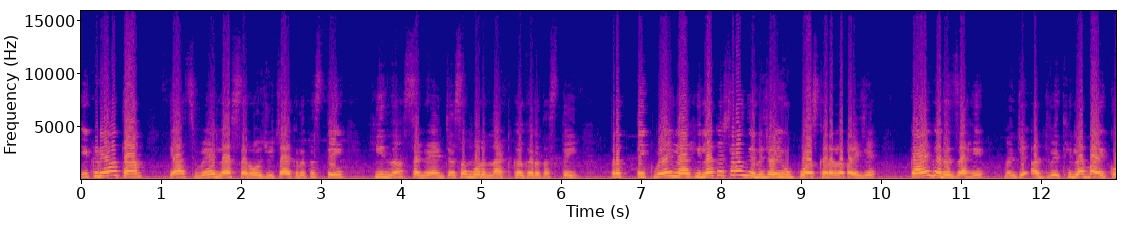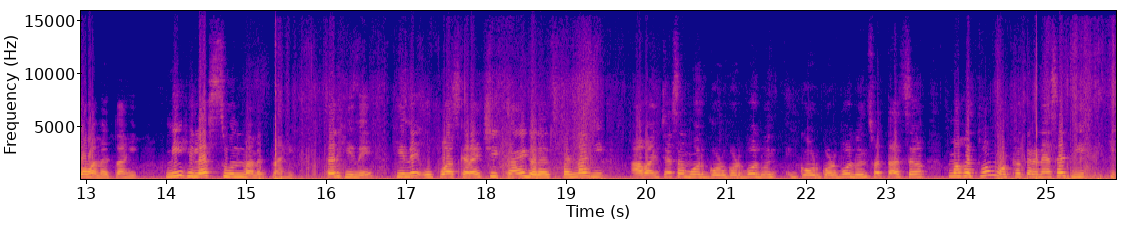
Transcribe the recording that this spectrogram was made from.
इकडे आता त्याच वेळेला सरोज विचार करत असते हिनं सगळ्यांच्या समोर नाटकं करत असते. प्रत्येक वेळेला हिला कशाला निर्जळी उपवास करायला पाहिजे? काय गरज आहे? म्हणजे अद्वैत हिला बायको मानत नाही. मी हिला सून मानत नाही. तर हिने हिने उपवास करायची काय गरज पण नाही. आवांच्या समोर गोड गोड बोलून गोड गोड बोलून स्वतःच महत्त्व मोठं करण्यासाठी ही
